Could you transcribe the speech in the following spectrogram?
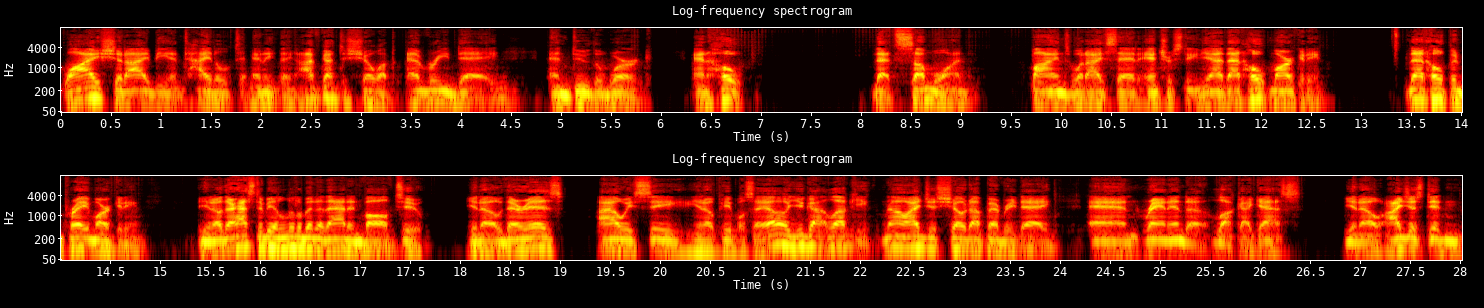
Why should I be entitled to anything? I've got to show up every day and do the work and hope that someone finds what I said interesting. Yeah, that hope marketing, that hope and pray marketing. You know, there has to be a little bit of that involved too. You know, there is I always see, you know, people say, "Oh, you got lucky." No, I just showed up every day and ran into luck, I guess. You know, I just didn't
